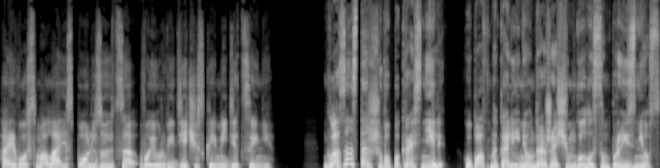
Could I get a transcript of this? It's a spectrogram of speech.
а его смола используется в аюрведической медицине. Глаза старшего покраснели. Упав на колени, он дрожащим голосом произнес.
